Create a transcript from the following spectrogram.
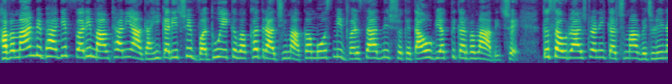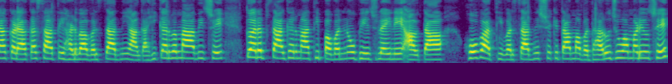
હવામાન વિભાગે ફરી માવઠાની આગાહી કરી છે. વધુ એક વખત રાજ્યમાં કમોસમી વરસાદની શક્યતાઓ વ્યક્ત કરવામાં આવી છે. તો સૌરાષ્ટ્ર અને કચ્છમાં વીજળીના કડાકા સાથે હળવા વરસાદની આગાહી કરવામાં આવી છે. તો અરબ સાગરમાંથી પવનનો ભેજ લઈને આવતા હોવાથી વરસાદની શક્યતામાં વધારો જોવા મળ્યો છે.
